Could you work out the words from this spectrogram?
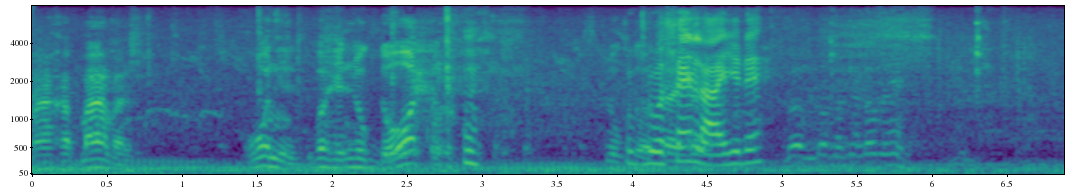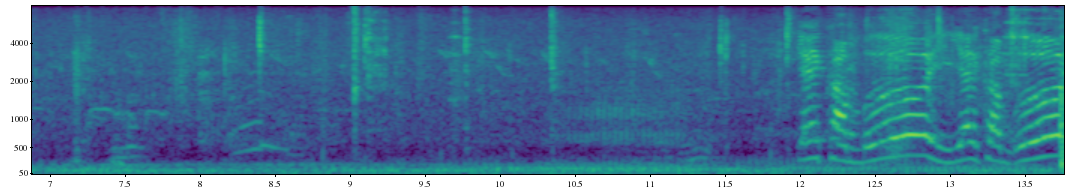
มาครับมาบันโอ้นี่ว่าเห็นลูกโดดถูกโดูใส่หลายอยู่เด้ายคำเอ้ยยายคำเอ้ย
